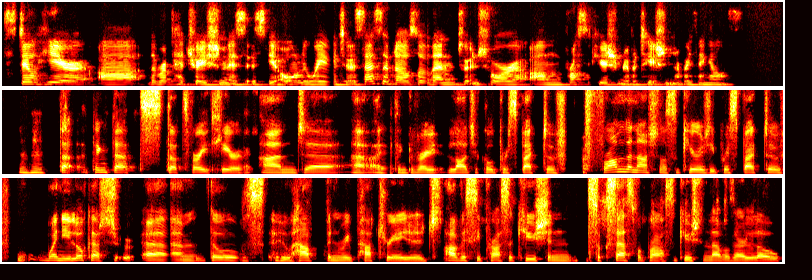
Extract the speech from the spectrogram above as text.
still here uh, the repatriation is, is the only way to assess it, also then to ensure um, prosecution, reputation, everything else. Mm-hmm. That, I think that's that's very clear, and uh, I think a very logical perspective from the national security perspective. When you look at um, those who have been repatriated, obviously prosecution successful prosecution levels are low.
